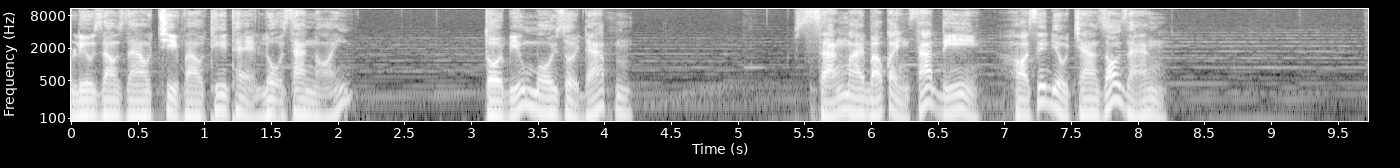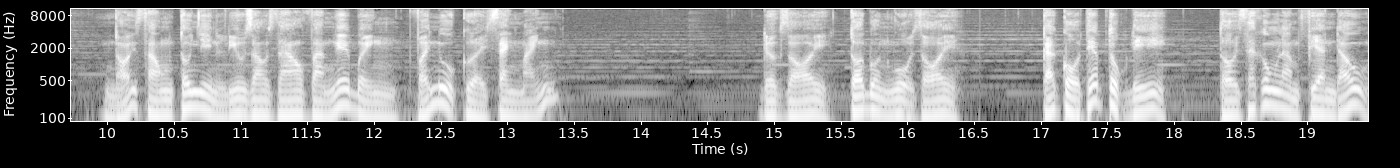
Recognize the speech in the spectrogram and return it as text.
liêu Giao Giao chỉ vào thi thể lộ ra nói. Tôi biếu môi rồi đáp. Sáng mai báo cảnh sát đi, họ sẽ điều tra rõ ràng. Nói xong tôi nhìn liêu Giao Giao và Nghe Bình với nụ cười xanh mãnh. Được rồi, tôi buồn ngủ rồi. Các cô tiếp tục đi, tôi sẽ không làm phiền đâu.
